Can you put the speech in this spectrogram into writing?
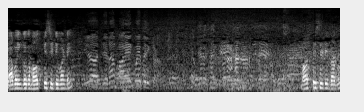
బాబు ఇంకొక మౌత్ పీస్ ఇటు ఇవ్వండి మౌత్ పీస్ ఇటు బాబు.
